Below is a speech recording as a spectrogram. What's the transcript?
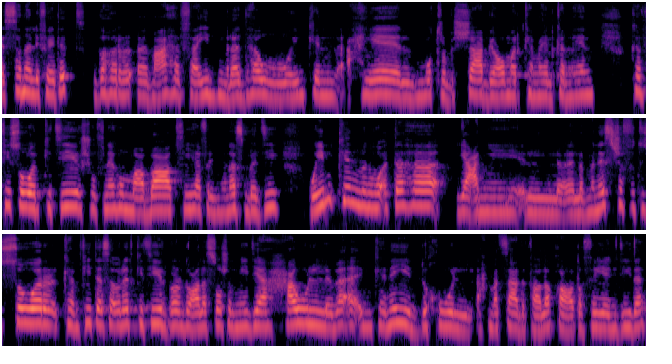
السنة اللي فاتت ظهر آه، معاها في عيد ميلادها ويمكن أحياه المطرب الشعبي عمر كمال كمان. كان في صور كتير شفناهم مع بعض فيها في المناسبة دي. ويمكن من وقتها يعني لما الناس شافت الصور كان في تساؤلات كتير برضو على ال social media حول بقى إمكانية دخول أحمد سعد في علاقة عاطفية جديدة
